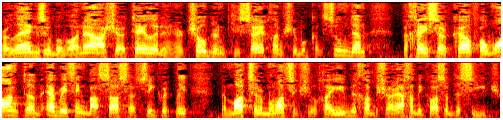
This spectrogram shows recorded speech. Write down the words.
her legs, ubavaneh asher tailored and her children, kisechem, she will consume them, becheser kel, for want of everything, basasar, secretly, the motzir, b'motzir, shilcha, b'sharecha, because of the siege.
